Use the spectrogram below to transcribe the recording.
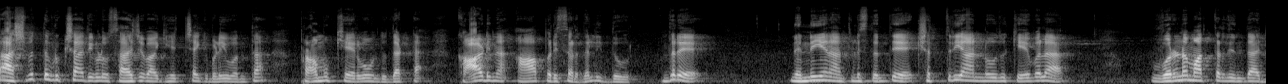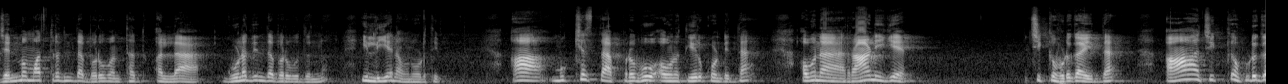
ಆ ಅಶ್ವತ್ಥ ವೃಕ್ಷಾದಿಗಳು ಸಹಜವಾಗಿ ಹೆಚ್ಚಾಗಿ ಬೆಳೆಯುವಂಥ ಪ್ರಾಮುಖ್ಯ ಇರುವ ಒಂದು ದಟ್ಟ. ಕಾಡಿನ ಆ ಪರಿಸರದಲ್ಲಿ ಇದ್ದವರು. ಅಂದರೆ ನಿನ್ನೆಯೇ ನಾನು ತಿಳಿಸಿದಂತೆ ಕ್ಷತ್ರಿಯ ಅನ್ನೋದು ಕೇವಲ ವರ್ಣ ಮಾತ್ರದಿಂದ, ಜನ್ಮ ಮಾತ್ರದಿಂದ ಬರುವಂಥದ್ದು ಅಲ್ಲ, ಗುಣದಿಂದ ಬರುವುದನ್ನು ಇಲ್ಲಿಯೇ ನಾವು ನೋಡ್ತೀವಿ. ಆ ಮುಖ್ಯಸ್ಥ ಪ್ರಭು ಅವನು ತೀರಿಕೊಂಡಿದ್ದ, ಅವನ ರಾಣಿಗೆ ಚಿಕ್ಕ ಹುಡುಗ ಇದ್ದ. ಆ ಚಿಕ್ಕ ಹುಡುಗ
